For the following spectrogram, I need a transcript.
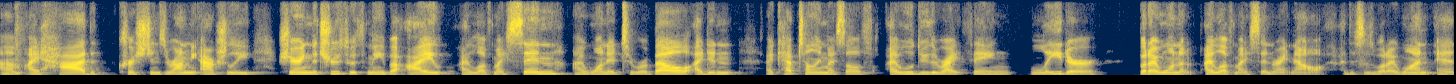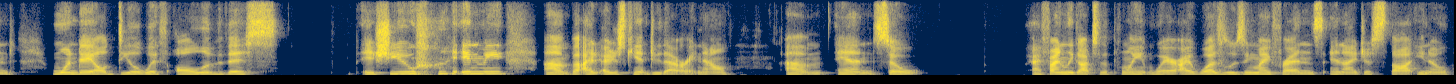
Um, I had Christians around me actually sharing the truth with me, but I I love my sin. I wanted to rebel. I didn't. I kept telling myself I will do the right thing later, but I want to. I love my sin right now. This is what I want, and one day I'll deal with all of this issue in me. Um, but I, I just can't do that right now. Um, and so I finally got to the point where I was losing my friends, and I just thought, you know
